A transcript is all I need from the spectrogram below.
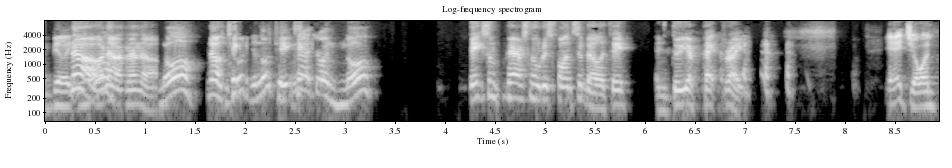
and be like, No, no, no, no, no. no, No, you're take- not- you're not taking take- that, John. No. Take some personal responsibility and do your pick right. Yeah, John.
